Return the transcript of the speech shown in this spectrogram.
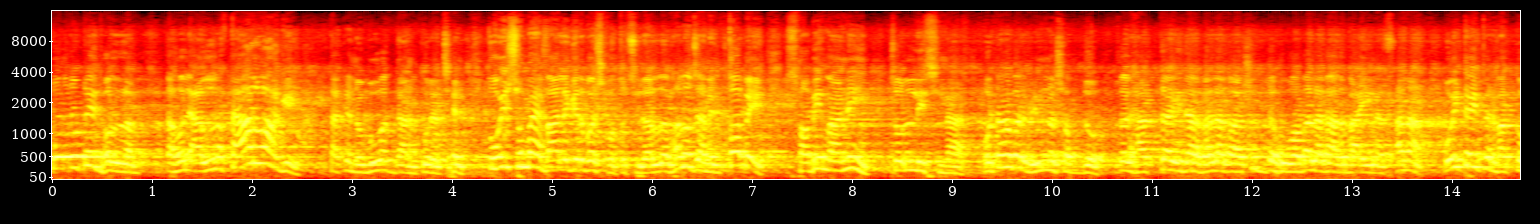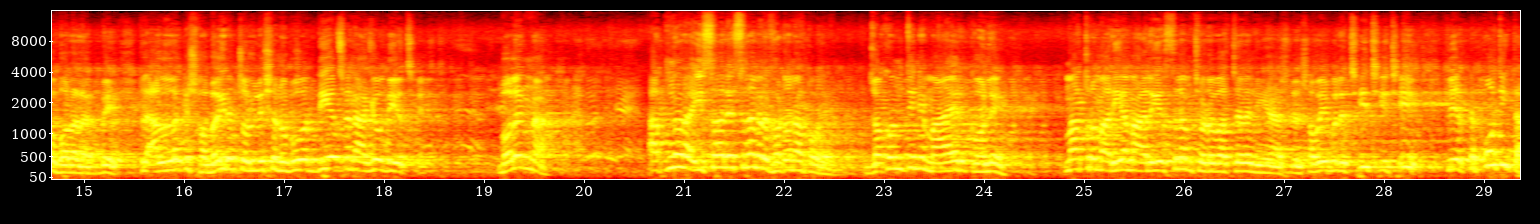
পনেরোটাই ধরলাম। তাহলে আল্লাহ তারও আগে তাকে নবুয়াদ দান করেছেন। তো ওই সময় বালেগের বয়স কত ছিল? আল্লাহ ভালো জানেন। তবে সবই মানেই চল্লিশ না। ওটা আবার ভিন্ন শব্দ। তাহলে হাত্তা ইদা বালাগা শুদ্ধ হুয়া বালাগা আর বাইনা সানা। ওই টাইপের বাক্য বলা লাগবে। তাহলে আল্লাহকে সবাইরা চল্লিশে নবুয়াদ দিয়েছেন আগেও দিয়েছে? বলেন না। আপনারা ঈসা আল ইসলামের ঘটনা পড়েন। যখন তিনি মায়ের কোলে মাত্র মারিয়াম আলী ইসলাম ছোট বাচ্চারা নিয়ে আসলেন সবাই বলে, ছি ছি ছি, তুই একটা পতিতা,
